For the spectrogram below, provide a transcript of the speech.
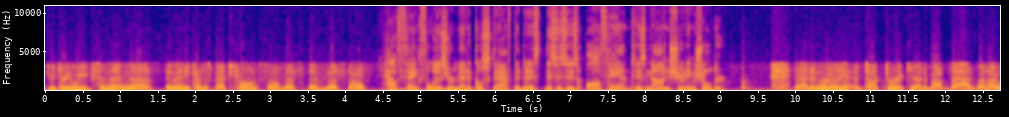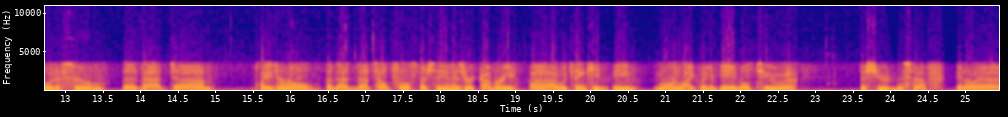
two three weeks, and then uh, and then he comes back strong. So that's the that's the hope. How thankful is your medical staff that this, this is his offhand, his non-shooting shoulder? Yeah, I didn't really uh, talk to Rick yet about that, but I would assume that that um, plays a role. That, that that's helpful, especially in his recovery. Uh, I would think he'd be more likely to be able to. Uh, to shoot and stuff, you know, uh,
